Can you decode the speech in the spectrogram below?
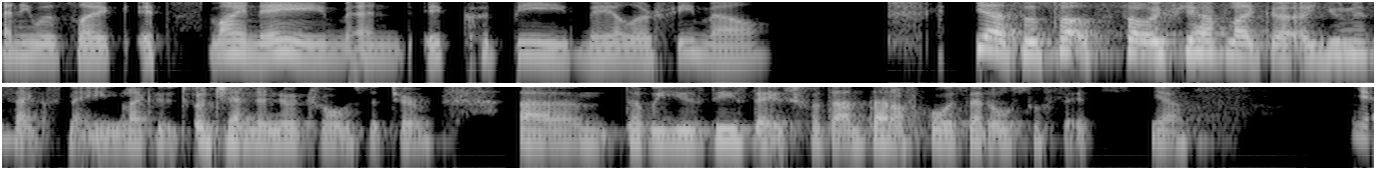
and he was like it's my name and it could be male or female yeah so so, so if you have like a, a unisex name like a, or gender neutral is the term um, that we use these days for that then of course that also fits yeah. Yeah.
